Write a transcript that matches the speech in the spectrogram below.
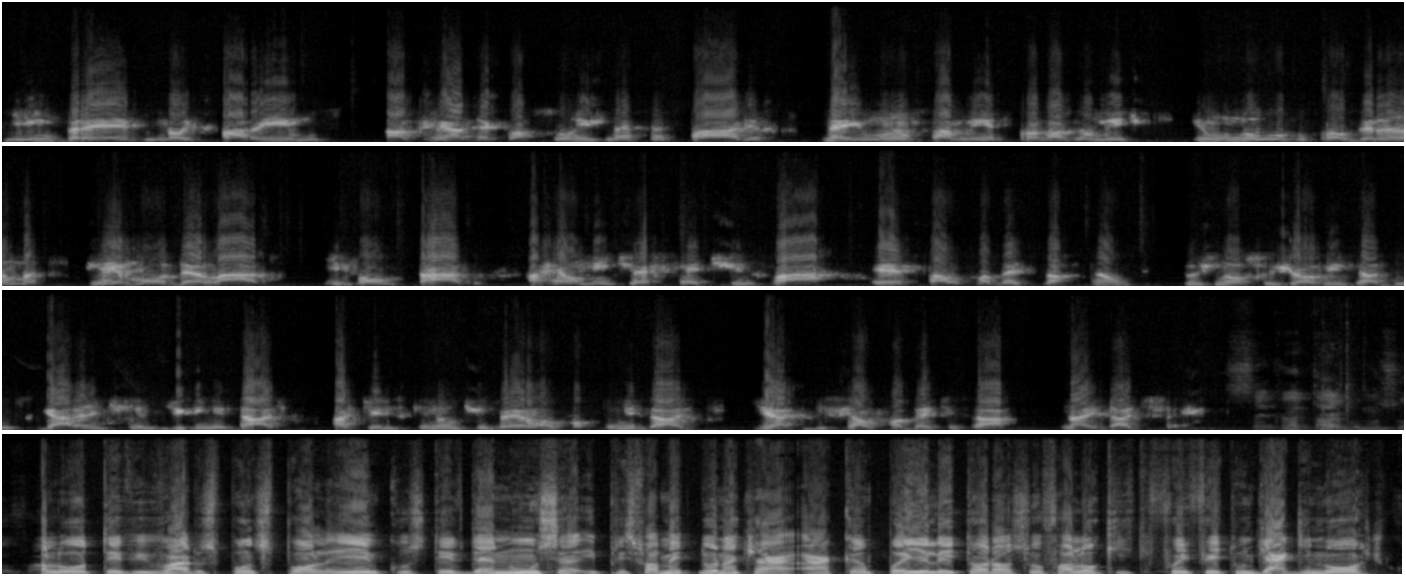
E em breve nós faremos as readequações necessárias né, e um lançamento, provavelmente, de um novo programa remodelado e voltado a realmente efetivar essa alfabetização dos nossos jovens adultos, garantindo dignidade àqueles que não tiveram a oportunidade de, de se alfabetizar na idade certa. Secretário, como o senhor falou, teve vários pontos polêmicos, teve denúncia, e principalmente durante a, a campanha eleitoral. O senhor falou que foi feito um diagnóstico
